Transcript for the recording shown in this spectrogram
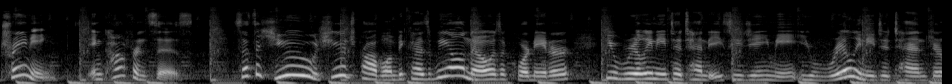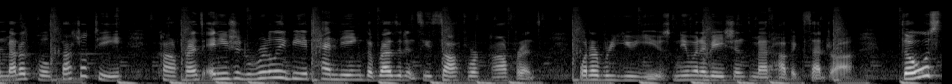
training in conferences. So that's a huge, huge problem because we all know as a coordinator, you really need to attend ACGME, you really need to attend your medical specialty conference, and you should really be attending the residency software conference, whatever you use, New Innovations, MedHub, etc. Those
